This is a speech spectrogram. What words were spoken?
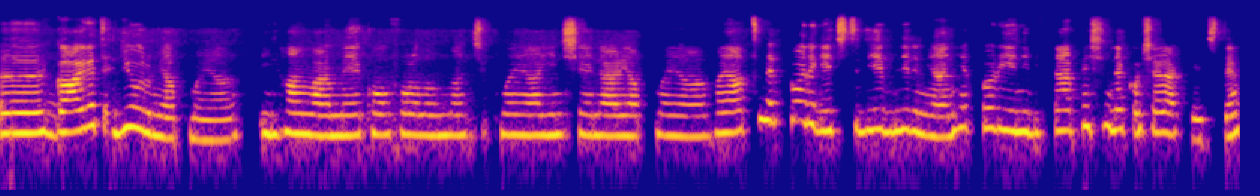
E, gayret ediyorum yapmaya, ilham vermeye, konfor alanından çıkmaya, yeni şeyler yapmaya. Hayatım hep böyle geçti diyebilirim yani. Hep böyle yenilikler peşinde koşarak geçti.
